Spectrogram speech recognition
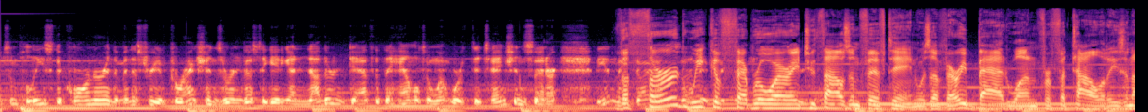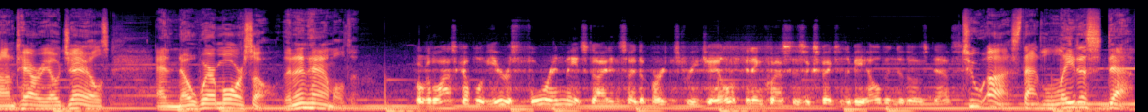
Hamilton Police, the coroner, and the Ministry of Corrections are investigating another death at the Hamilton Wentworth Detention Center. The, the third week of February 2015 was a very bad one for fatalities in Ontario jails, and nowhere more so than in Hamilton. Over the last couple of years, four inmates died inside the Barton Street jail. An inquest is expected to be held into those deaths. To us, that latest death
